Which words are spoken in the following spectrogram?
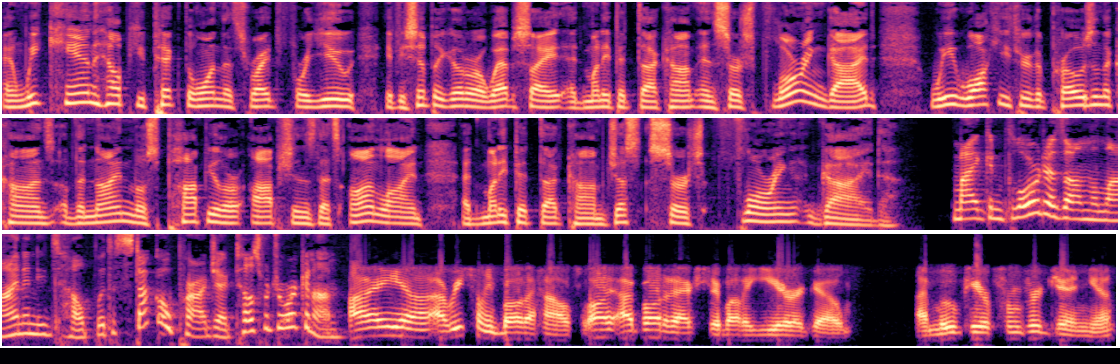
and we can help you pick the one that's right for you. If you simply go to our website at moneypit.com and search flooring guide, we walk you through the pros and the cons of the nine most popular options that's online at moneypit.com. Just search flooring guide. Mike in Florida's on the line and needs help with a stucco project. Tell us what you're working on. I uh, I recently bought a house. Well, I, I bought it actually about a year ago. I moved here from Virginia,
